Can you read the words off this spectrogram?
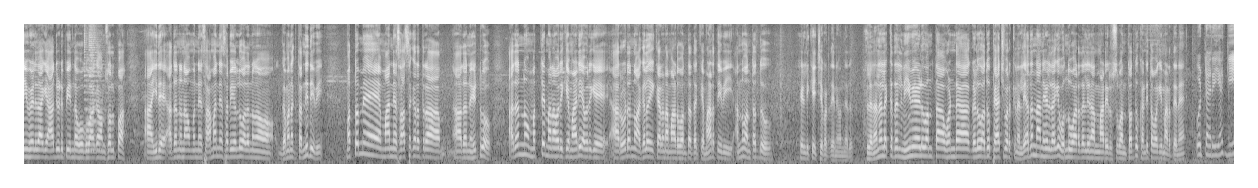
ನೀವು ಹೇಳಿದಾಗೆ ಆದಿಯುಡುಪಿಯಿಂದ ಹೋಗುವಾಗ ಒಂದು ಸ್ವಲ್ಪ ಇದೆ. ಅದನ್ನು ನಾವು ಮೊನ್ನೆ ಸಾಮಾನ್ಯ ಸಭೆಯಲ್ಲೂ ಅದನ್ನು ಗಮನಕ್ಕೆ ತಂದಿದ್ದೀವಿ. ಮತ್ತೊಮ್ಮೆ ಮಾನ್ಯ ಶಾಸಕರ ಹತ್ರ ಅದನ್ನು ಇಟ್ಟು, ಅದನ್ನು ಮತ್ತೆ ಮನವರಿಕೆ ಮಾಡಿ ಅವರಿಗೆ ಆ ರೋಡನ್ನು ಅಗಲೀಕರಣ ಮಾಡುವಂಥದ್ದಕ್ಕೆ ಮಾಡ್ತೀವಿ ಅನ್ನುವಂಥದ್ದು ಹೇಳಲಿಕ್ಕೆ ಇಚ್ಛೆ ಪಡ್ತೇನೆ ಒಂದದು ಇಲ್ಲ ನನ್ನ ಲೆಕ್ಕದಲ್ಲಿ ನೀವು ಹೇಳುವಂಥ ಹೊಂಡಗಳು ಅದು ಪ್ಯಾಚ್ ವರ್ಕ್ನಲ್ಲಿ ಅದನ್ನು ನಾನು ಹೇಳಿದಾಗೆ ಒಂದು ವಾರದಲ್ಲಿ ನಾನು ಮಾಡಿರಿಸುವಂಥದ್ದು ಖಂಡಿತವಾಗಿ ಮಾಡ್ತೇನೆ. ಒಟ್ಟಾರೆಯಾಗಿ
